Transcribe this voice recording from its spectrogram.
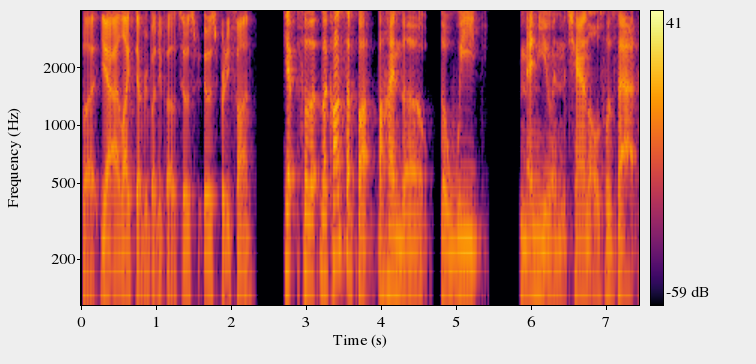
but yeah, I liked Everybody Votes. It was it was pretty fun. Yep. So the, the concept be- behind the the Wii menu and the channels was that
